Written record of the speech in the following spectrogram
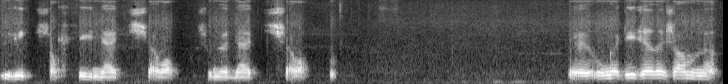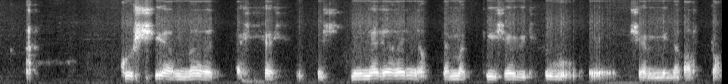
ивик сорлиинаатсавар сунанаатсаварпу э унгадилерисарна кушиарнерит аллаллу паснуналеринер тамаккисавиллугу самминеқартар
